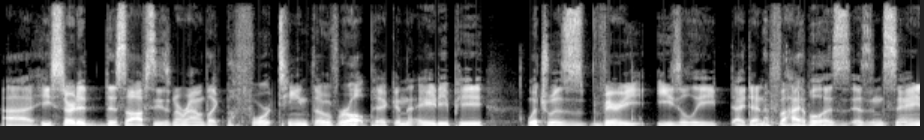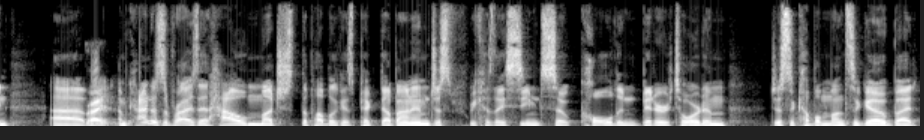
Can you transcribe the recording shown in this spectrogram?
Uh, he started this offseason around like the 14th overall pick in the ADP which was very easily identifiable as, as insane. Uh, right. I'm kind of surprised at how much the public has picked up on him just because they seemed so cold and bitter toward him just a couple months ago. But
